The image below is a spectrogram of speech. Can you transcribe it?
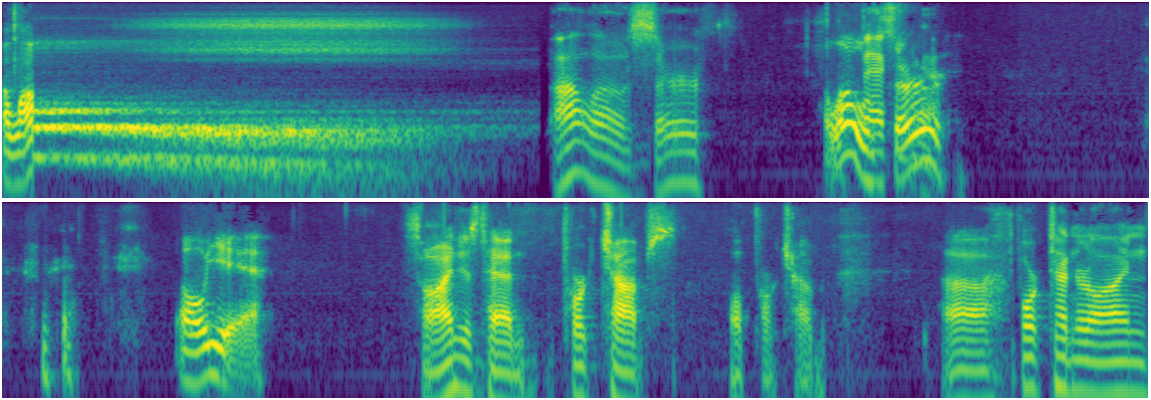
Hello? hello sir Hello, Back sir. oh, yeah. so i just had pork chops well pork chop uh pork tenderloin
